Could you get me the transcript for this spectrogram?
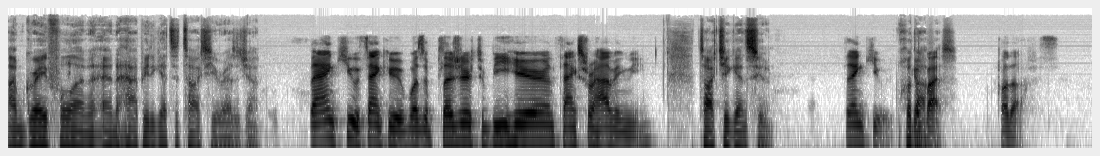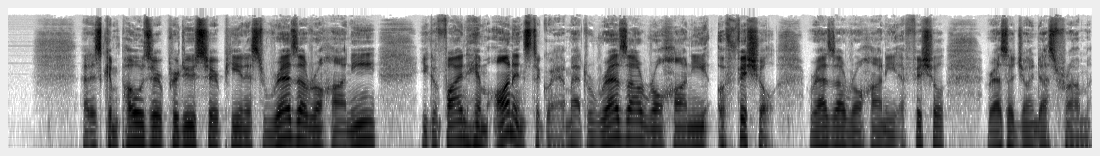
I'm grateful and, and happy to get to talk to you, Reza Jan. Thank you, thank you. It was a pleasure to be here, and thanks for having me. Talk to you again soon. Thank you. Goodbye. Khuda. That is composer, producer, pianist Reza Rohani. You can find him on Instagram at Reza Rohani Official. Reza Rohani Official. Reza joined us from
